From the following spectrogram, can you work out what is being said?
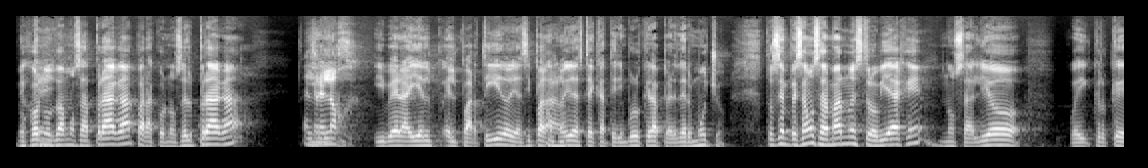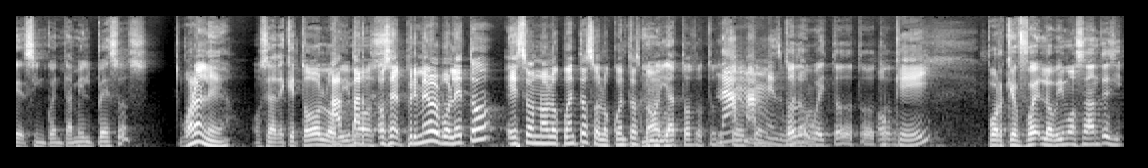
mejor nos vamos a Praga para conocer Praga. El y- reloj. Y ver ahí el, el partido y así para Claro. no ir hasta Ekaterimburgo, que era perder mucho. Entonces empezamos a armar nuestro viaje, nos salió, güey, creo que 50 mil pesos. Órale. O sea, de que todo lo vimos. o sea, primero el boleto, ¿eso no lo cuentas o lo cuentas como no, ya todo, todo. No mames, güey. Todo, güey, todo, todo, todo. Ok. Porque fue, lo vimos antes y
